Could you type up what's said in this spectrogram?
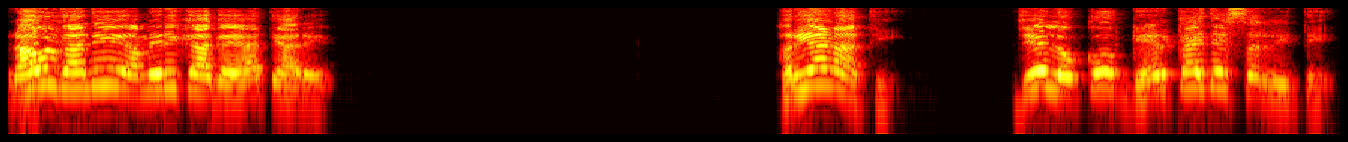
રાહુલ ગાંધી અમેરિકા ગયા ત્યારે હરિયાણાથી જે લોકો ગેરકાયદેસર રીતે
